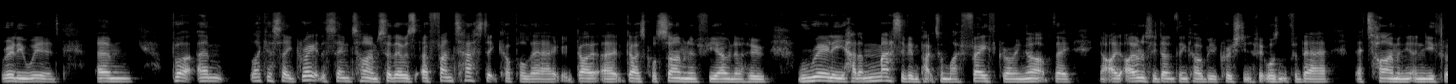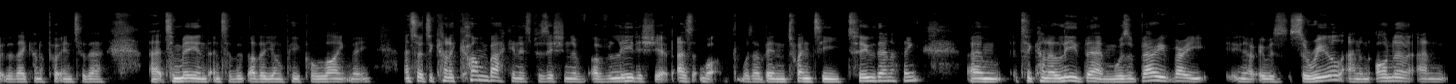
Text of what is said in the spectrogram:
really weird. Um, but um, like I say, great at the same time. So there was a fantastic couple there, guy, uh, guys called Simon and Fiona, who really had a massive impact on my faith growing up. They, you know, I, I, honestly don't think I would be a Christian if it wasn't for their their time and, and youth work that they kind of put into their uh, to me and, and to the other young people like me. And so to kind of come back in this position of, of leadership, as what was I been 22 then, I think, um, to kind of lead them was very, very you know it was surreal and an honor and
